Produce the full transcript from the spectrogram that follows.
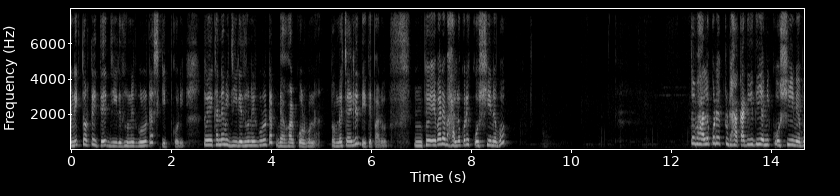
অনেক তরকারিতে জিরে ধনের গুঁড়োটা স্কিপ করি। তো এখানে আমি জিরে ধনের গুঁড়োটা ব্যবহার করব না, তোমরা চাইলে দিতে পারো। তো এবারে ভালো করে কষিয়ে নেব। তো ভালো করে একটু ঢাকা দিয়ে দিয়ে আমি কষিয়ে নেব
